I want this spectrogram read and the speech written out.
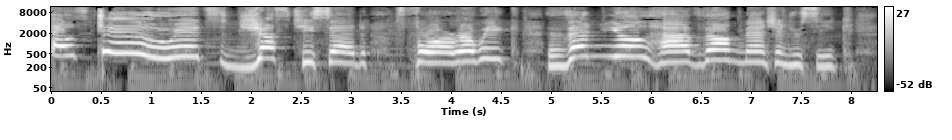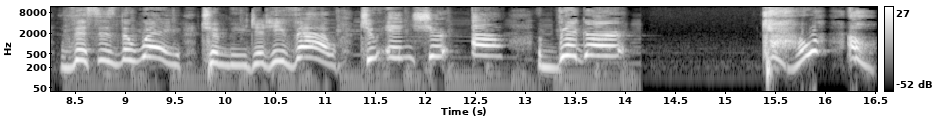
else too. It's just, he said, for a week. Then you'll have the mansion you seek. This is the way. To me did he vow to ensure a bigger Cow? Oh,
